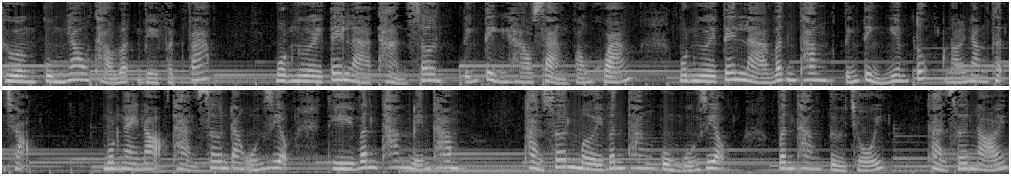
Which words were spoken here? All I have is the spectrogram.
thường cùng nhau thảo luận về Phật Pháp. Một người tên là Thản Sơn, tính tình hào sảng phóng khoáng. Một người tên là Vân Thăng, tính tình nghiêm túc, nói năng thận trọng. Một ngày nọ, Thản Sơn đang uống rượu, Thì Vân Thăng đến thăm. Thản Sơn mời Vân Thăng cùng uống rượu. Vân Thăng từ chối. Thản Sơn nói,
